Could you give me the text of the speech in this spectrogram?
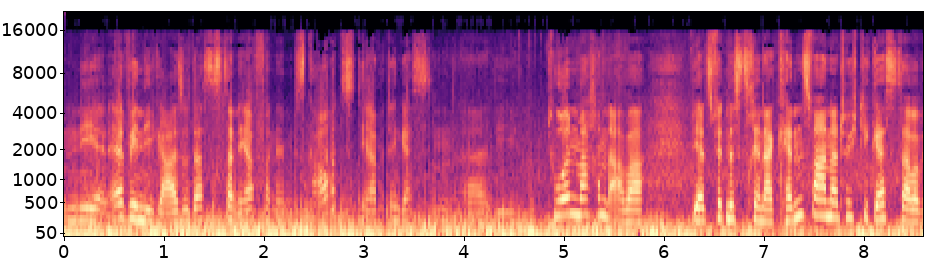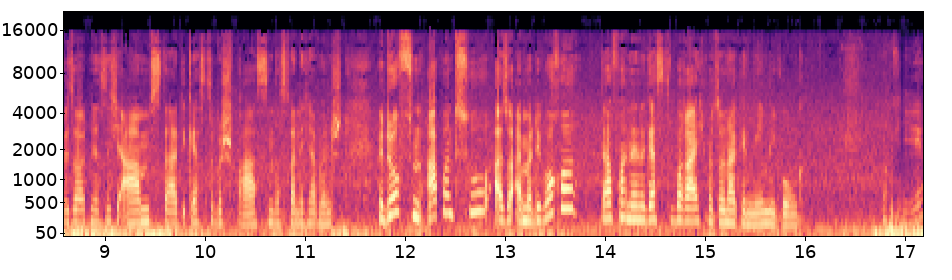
Nee, eher weniger. Also das ist dann eher von den Scouts, die ja mit den Gästen äh, die Touren machen. Aber wir als Fitnesstrainer kennen zwar natürlich die Gäste, aber wir sollten jetzt nicht abends da die Gäste bespaßen. Das war nicht erwünscht. Wir durften ab und zu, also einmal die Woche, darf man in den Gästebereich mit so einer Genehmigung. Okay.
